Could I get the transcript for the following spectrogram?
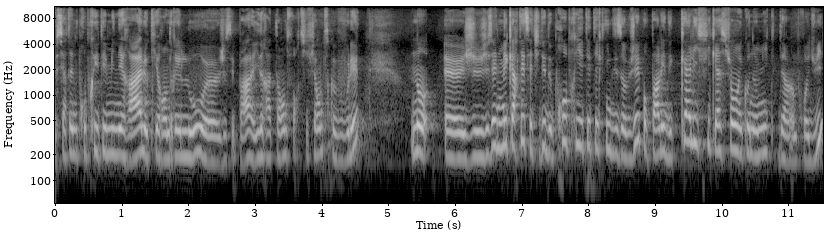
certaines propriétés minérales qui rendraient l'eau, je sais pas, hydratante, fortifiante, ce que vous voulez. Non, j'essaie de m'écarter de cette idée de propriété technique des objets pour parler des qualifications économiques d'un produit.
